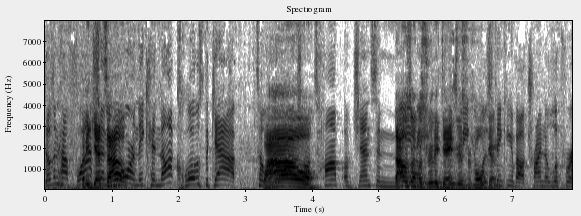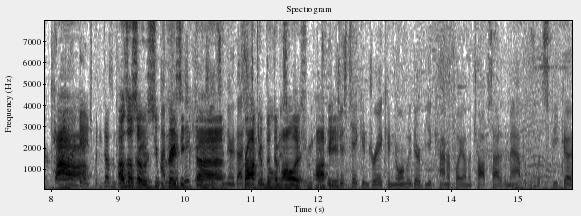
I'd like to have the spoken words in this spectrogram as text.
doesn't have flash But he gets anymore, out. and they cannot close the gap to Wow. launch on top of Jensen. That was almost really dangerous for Spica was Vulcan. thinking about trying to look for a counter Wow. engage, but he doesn't. That was also a super I crazy they uh, there, that's proc of the bonus demolish play from Poppy. Just taken Drake, and normally there'd be a counterplay on the top side of the map, which is what Spica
